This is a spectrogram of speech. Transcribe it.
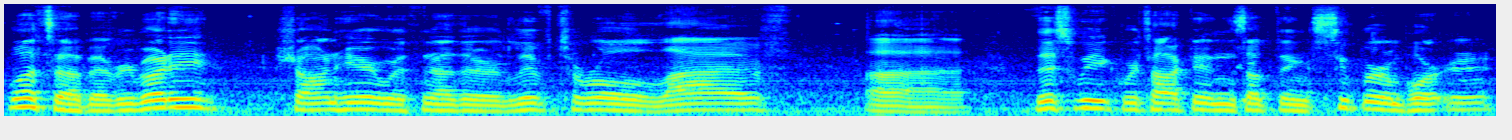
What's up, everybody? Shawn here with another Live to Roll Live. Uh, this week we're talking something super important,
